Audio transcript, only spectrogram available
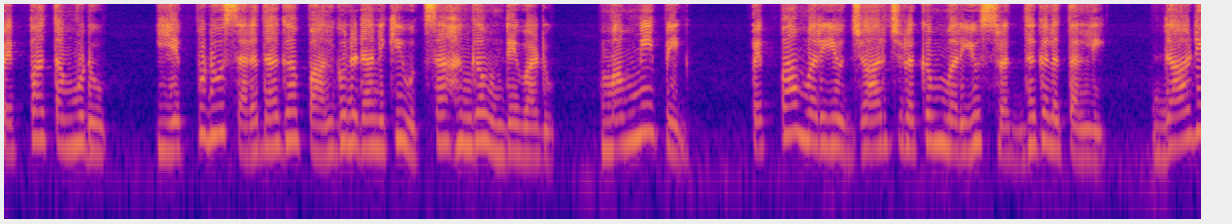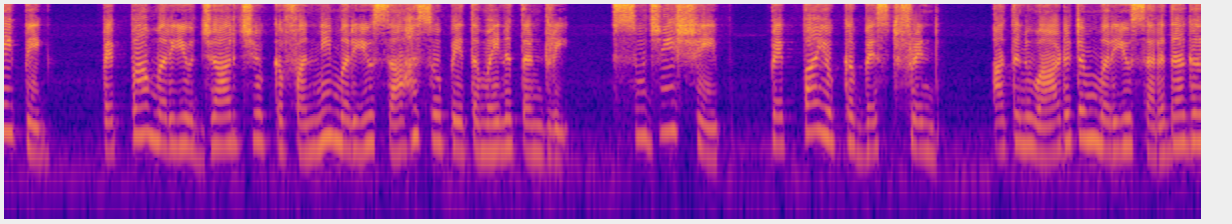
పెప్పా తమ్ముడు ఎప్పుడూ సరదాగా పాల్గొనడానికి ఉత్సాహంగా ఉండేవాడు. మమ్మీ పిగ్ పెప్పా మరియు జార్జ్ రకం మరియు శ్రద్ధగల తల్లి. డాడీ పిగ్ పెప్పా మరియు జార్జ్ యొక్క ఫన్నీ మరియు సాహసోపేతమైన తండ్రి సుజీ షీప్ పెప్పా యొక్క బెస్ట్ ఫ్రెండ్. అతను ఆడటం మరియు సరదాగా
